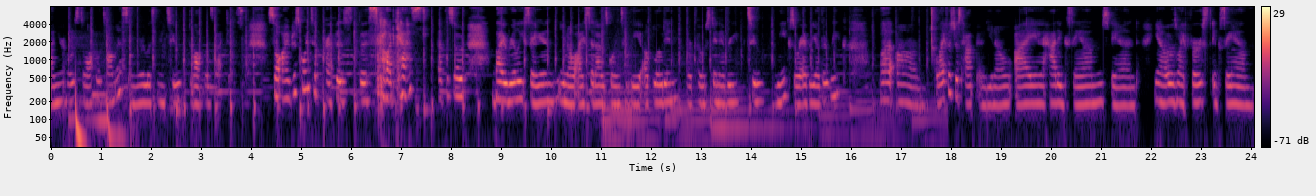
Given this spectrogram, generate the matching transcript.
I'm your host, Dolapo Thomas, and you're listening to Dolapo's Digest. So, I'm just going to preface this podcast episode by really saying, you know, I said I was going to be uploading or posting every two weeks or every other week. But um life has just happened, you know. I had exams and you know, it was my first exam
